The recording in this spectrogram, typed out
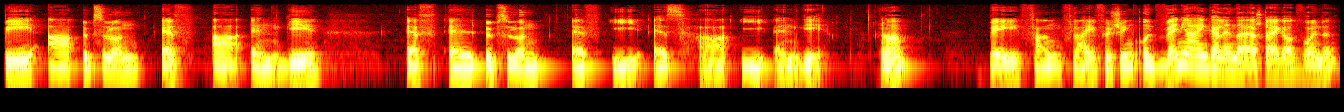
B-A-Y-F-A-N-G F-L-Y-F-I-S-H-I-N-G. Ja? Bay Fang Fly Fishing. Und wenn ihr einen Kalender ersteigert, Freunde,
